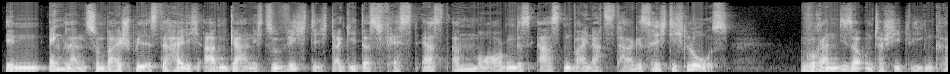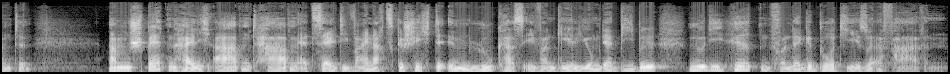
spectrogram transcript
In England zum Beispiel ist der Heiligabend gar nicht so wichtig, da geht das Fest erst am Morgen des ersten Weihnachtstages richtig los. Woran dieser Unterschied liegen könnte? Am späten Heiligabend haben, erzählt die Weihnachtsgeschichte im Lukasevangelium der Bibel, nur die Hirten von der Geburt Jesu erfahren.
